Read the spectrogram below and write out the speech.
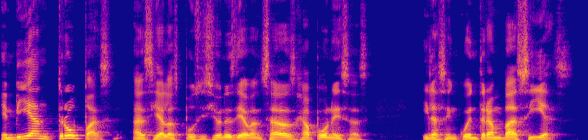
Envían tropas hacia las posiciones de avanzadas japonesas y las encuentran vacías.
